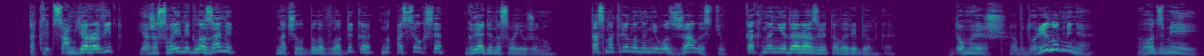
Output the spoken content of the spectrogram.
— Так ведь сам я ровит, я же своими глазами... Начал было владыка, но осекся, глядя на свою жену. Та смотрела на него с жалостью, как на недоразвитого ребенка. Думаешь, обдурил он меня? Вот змей.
